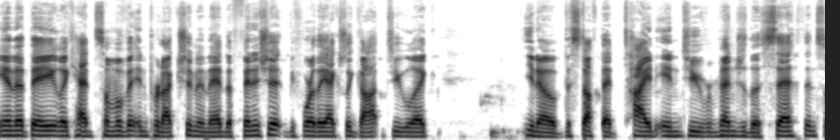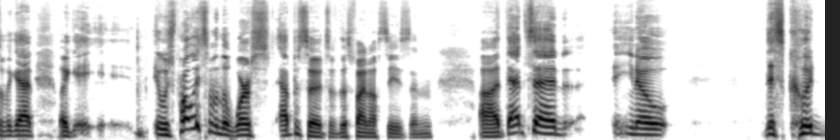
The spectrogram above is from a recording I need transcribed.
and that they like had some of it in production and they had to finish it before they actually got to like you know the stuff that tied into revenge of the sith and stuff like that. Like it, it was probably some of the worst episodes of this final season. Uh, that said, you know, this could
